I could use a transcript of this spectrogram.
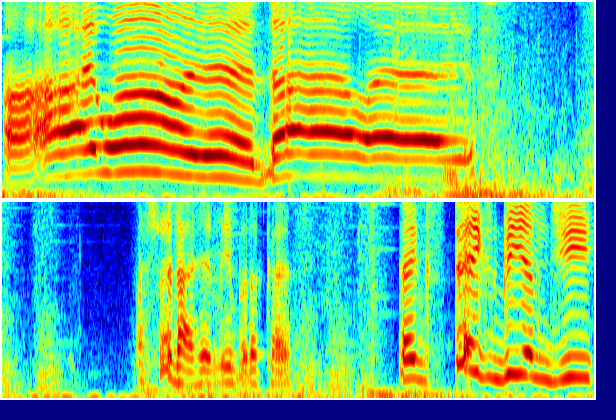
I want it that way. I swear that hit me, but okay. Thanks, thanks BMG.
